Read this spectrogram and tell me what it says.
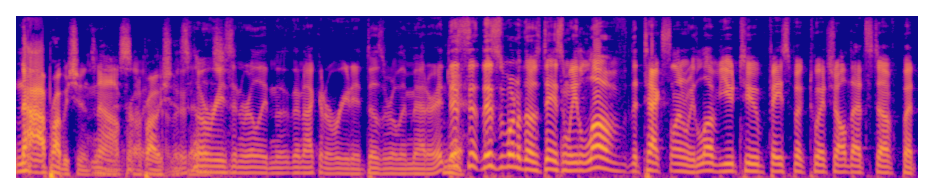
Nah, I probably shouldn't. Send No, this. probably I probably not. shouldn't. There's no this. reason really. They're not going to read it. It doesn't really matter. It- Yeah. This this is one of those days, and we love the text line. We love YouTube, Facebook, Twitch, all that stuff. But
